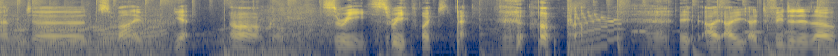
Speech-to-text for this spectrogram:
And uh, survive. Yeah. Oh god. Three. Three points oh god. It, I, I, I defeated it though.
